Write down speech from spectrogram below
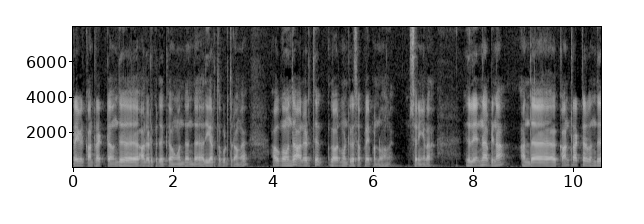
ப்ரைவேட் கான்ட்ராக்டை வந்து ஆள் எடுக்கிறதுக்கு அவங்க வந்து அந்த அதிகாரத்தை கொடுத்துருவாங்க. அவங்க வந்து ஆள் எடுத்து கவர்மெண்ட்டுக்கு சப்ளை பண்ணுவாங்க. சரிங்களா? இதில் என்ன அப்படின்னா அந்த கான்ட்ராக்டர் வந்து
